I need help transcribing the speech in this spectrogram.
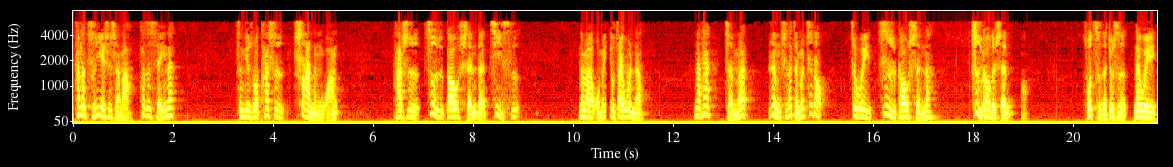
他的职业是什么？他是谁呢？圣经说他是撒冷王，他是至高神的祭司。那么我们又再问呢？那他？怎么认识他？怎么知道这位至高神呢？至高的神啊，所指的就是那位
